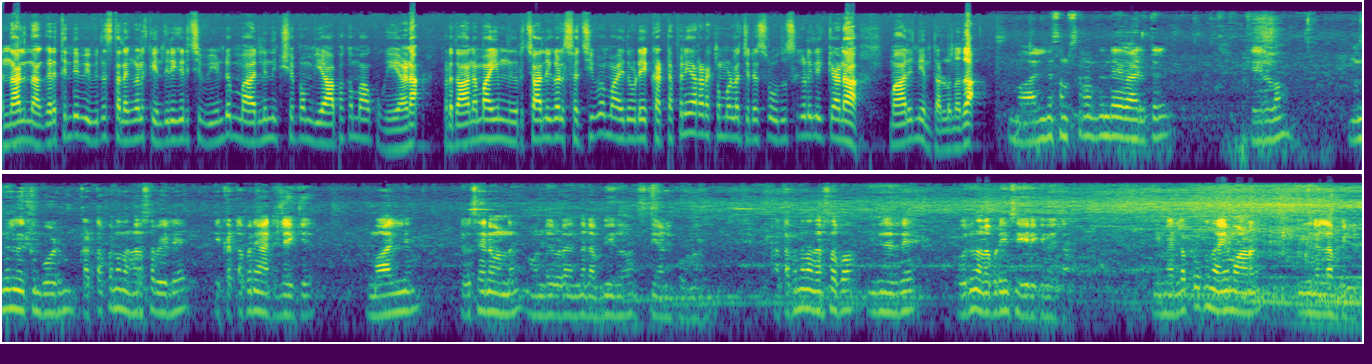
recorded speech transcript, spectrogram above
എന്നാൽ നഗരത്തിന്റെ വിവിധ സ്ഥലങ്ങൾ കേന്ദ്രീകരിച്ച് വീണ്ടും മാലിന്യ നിക്ഷേപം വ്യാപകമാക്കുകയാണ്. പ്രധാനമായും നീർച്ചാലുകൾ സജീവമായതോടെ കട്ടപ്പനയാറടക്കമുള്ള ജലസ്രോതസ്സുകളിലേക്കാണ് മാലിന്യം തള്ളുന്നത്. മാലിന്യ സംസ്കരണത്തിന്റെ കാര്യത്തിൽ കേരളം മുന്നിൽ നിൽക്കുമ്പോഴും കട്ടപ്പന നഗരസഭയിലെ ഈ കട്ടപ്പന ആറ്റിലേക്ക് മാലിന്യം ദിവസേന വന്ന് ഇവിടെ നിന്ന് ഡംപ് ചെയ്യുന്ന സ്ഥിതിയാണ് ഇപ്പോൾ ഉള്ളത്. കട്ടപ്പന നഗരസഭ ഇതിനെതിരെ ഒരു നടപടിയും സ്വീകരിക്കുന്നില്ല. ഈ മെല്ലപ്പോക്ക് നയമാണ് ഇതിനെല്ലാം പിന്നിൽ.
